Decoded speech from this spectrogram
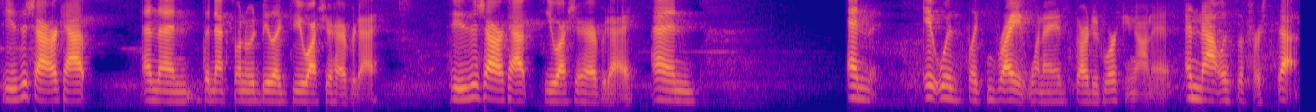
do you use a shower cap? And then the next one would be like, do you wash your hair every day? Do you use a shower cap? Do you wash your hair every day? And and it was like right when I had started working on it. And that was the first step.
